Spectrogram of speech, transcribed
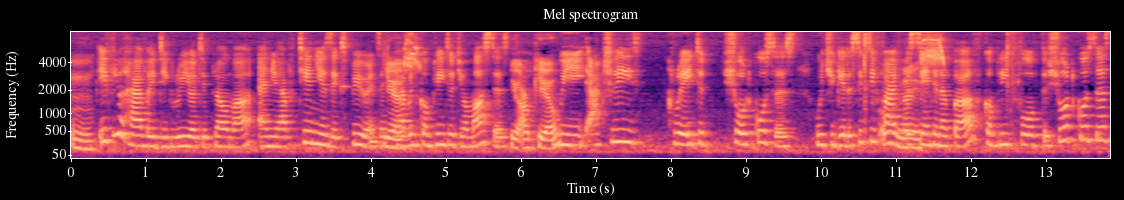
Mm. If you have a degree or diploma and you have 10 years experience and you haven't completed your master's, Your RPO? we actually created short courses which you get a 65% Oh, nice. and above, complete four of the short courses,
